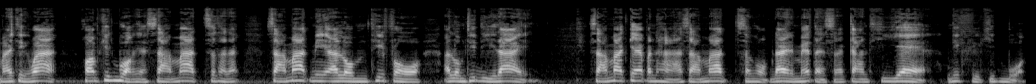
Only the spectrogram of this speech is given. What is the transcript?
หมายถึงว่าความคิดบวกเนี่ยสามารถสถานะสามารถมีอารมณ์ที่โฟล์อารมณ์ที่ดีได้ สามารถแก้ปัญหาสามารถสงบได้แม้แต่สถานการณ์ที่แย่นี่คือคิดบวก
